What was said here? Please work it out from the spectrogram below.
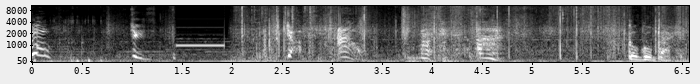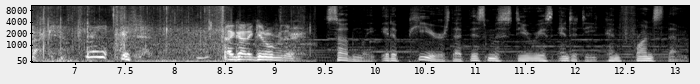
no! Jesus. God. Ow! Ah. Go, go back, back. Wait. I gotta get over there. Suddenly, it appears that this mysterious entity confronts them.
